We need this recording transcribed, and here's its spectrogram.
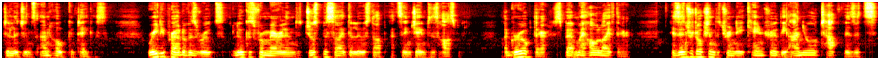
diligence, and hope can take us. Really proud of his roots, Luke is from Maryland, just beside the Luas stop at St. James's Hospital. I grew up there, spent my whole life there. His introduction to Trinity came through the annual TAP visits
